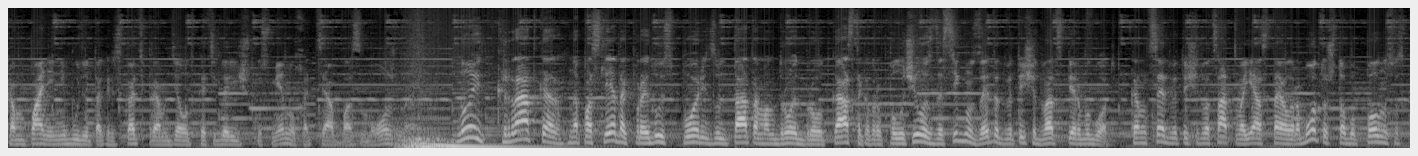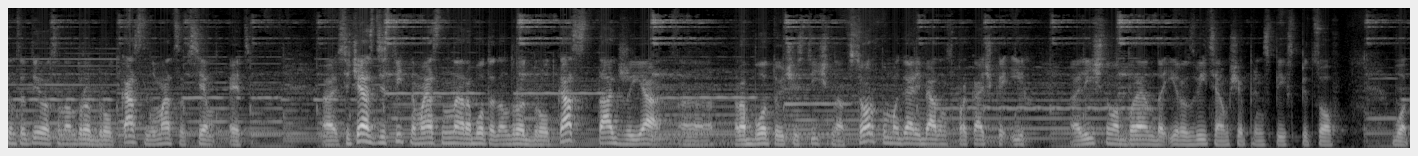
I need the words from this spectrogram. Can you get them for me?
компания не будет так рисковать, прям делать категорическую смену, хотя возможно. Ну и кратко напоследок пройдусь по результатам Android Broadcast, который получилось достигнуть за этот 2021 год. В конце 2020 я оставил работу, чтобы полностью сконцентрироваться на Android Broadcast, заниматься всем этим. Э, сейчас действительно моя основная работа это Android Broadcast. Также я э, работаю частично в Surf, помогая ребятам с прокачкой их э, личного бренда и развитием вообще, в принципе, их спецов. Вот.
